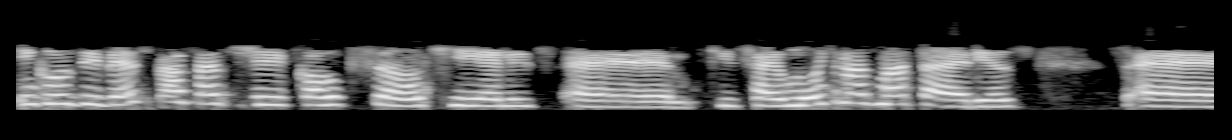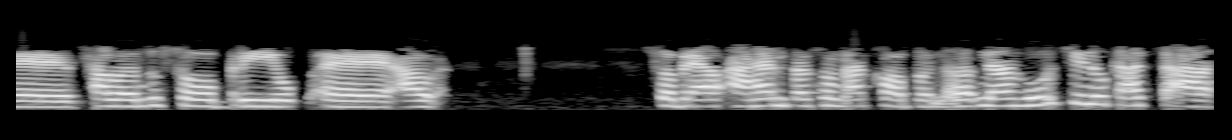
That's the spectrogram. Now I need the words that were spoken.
inclusive esse processo de corrupção que eles, é, que saiu muito nas matérias, é, falando sobre é, a, sobre a, a, realização da Copa na, na, Rússia e no Catar.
